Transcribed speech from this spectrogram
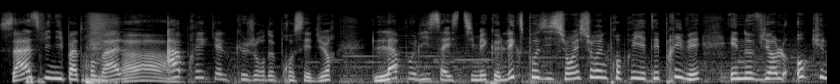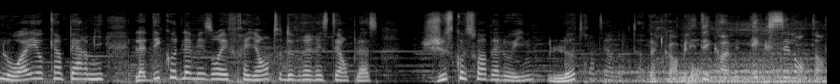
ça se finit pas trop mal. Ah. Après quelques jours de procédure, la police a estimé que l'exposition est sur une propriété privée et ne viole aucune loi et aucun permis. La déco de la maison effrayante devrait rester en place jusqu'au soir d'Halloween, le 31 octobre. D'accord, mais l'idée est quand même excellente. Hein.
